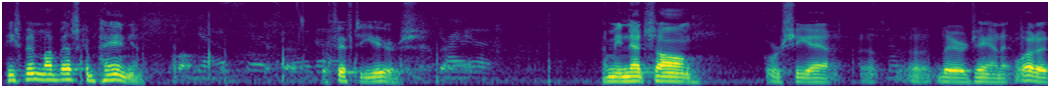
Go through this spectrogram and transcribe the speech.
He's been my best companion Yes. for 50 years. Right. I mean, that song, where's she at? Uh, uh, there, Janet. What a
